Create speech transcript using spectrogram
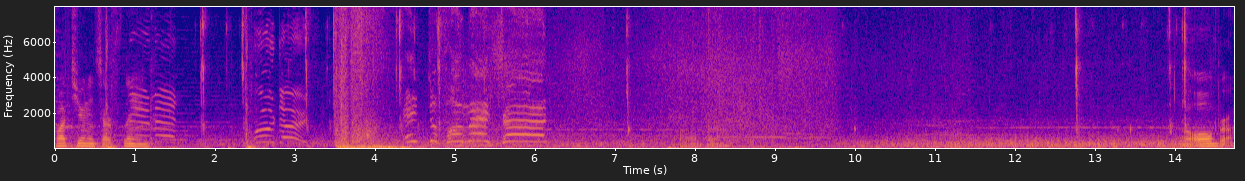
What units are fleeing? Men! Orders! Into formation! Oh, bro.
